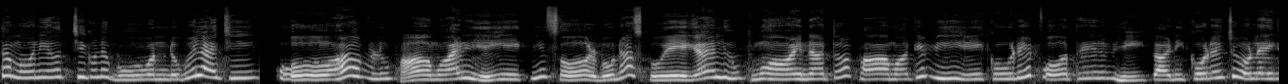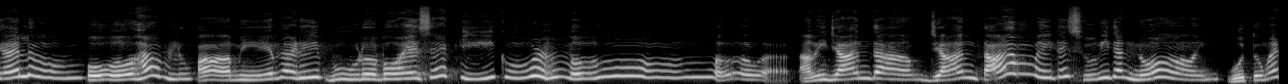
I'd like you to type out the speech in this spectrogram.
তো মনে হচ্ছে কোনো গন্ডগোল আছে। ও হাবলু আমার এই কি সর্বনাশ হয়ে গেল। ময়না তো আমাকে বিয়ে করে পথের ভিকারি করে চলে গেল। ও হাবলু আমি এবারে বুড়ো বয়সে কি করব? আমি জানতাম জানতাম এটা সুবিধা নয়। ও তোমার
